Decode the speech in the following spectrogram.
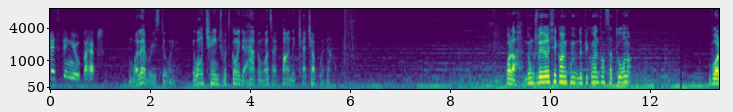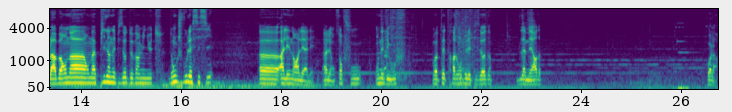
testing you, perhaps. Whatever he's doing, it won't change what's going to happen once I finally catch up with him. Voilà, donc je vais vérifier quand même com- depuis combien de temps ça tourne. Voilà, bah on a, on a pile un épisode de 20 minutes. Donc je vous laisse ici. Euh, allez, non, allez, allez. Allez, on s'en fout. On est des oufs. On va peut-être rallonger l'épisode. De la merde. Voilà.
